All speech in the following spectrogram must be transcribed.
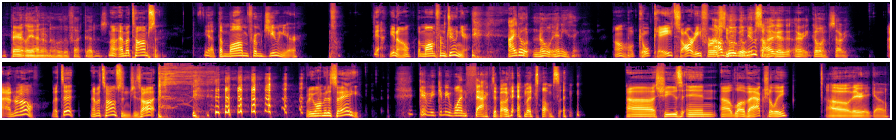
apparently I don't know who the fuck that is. No, Emma Thompson. Yeah, the mom from Junior. Yeah, you know, the mom from Junior. I don't know anything. oh, okay, okay. Sorry for I'll assuming Google you knew it. something. I'll- all right, go on. Sorry. I don't know. That's it. Emma Thompson. She's hot. what do you want me to say? Give me give me one fact about Emma Thompson. Uh, she's in uh, Love Actually. Oh, there you go.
